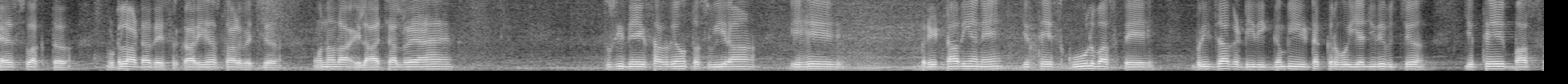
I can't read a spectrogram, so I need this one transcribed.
ਇਸ ਵਕਤ ਬੁਢਲਾਡਾ ਦੇ ਸਰਕਾਰੀ ਹਸਪਤਾਲ ਵਿੱਚ ਉਹਨਾਂ ਦਾ ਇਲਾਜ ਚੱਲ ਰਿਹਾ ਹੈ। ਤੁਸੀਂ ਦੇਖ ਸਕਦੇ ਹੋ ਤਸਵੀਰਾਂ ਇਹ ਬਰੇਟਾ ਦੀਆਂ ਨੇ, ਜਿੱਥੇ ਸਕੂਲ ਬੱਸ ਤੇ ਬਰੀਜ਼ਾ ਗੱਡੀ ਦੀ ਗੰਭੀਰ ਟੱਕਰ ਹੋਈ ਹੈ, ਜਿਹਦੇ ਵਿੱਚ ਜਿੱਥੇ ਬੱਸ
